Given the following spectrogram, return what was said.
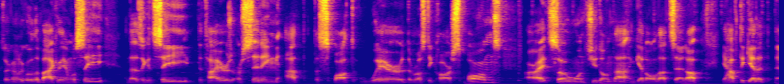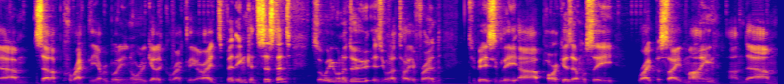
So I'm going to go to the back of the MOC, and as you can see, the tires are sitting at the spot where the rusty car spawns. All right, so once you've done that and get all that set up, you have to get it um, set up correctly, everybody, in order to get it correctly. All right, it's a bit inconsistent. So what you want to do is you want to tell your friend to basically uh, park his MOC right beside mine, and um,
